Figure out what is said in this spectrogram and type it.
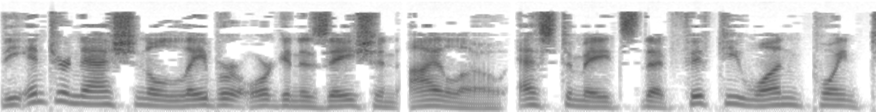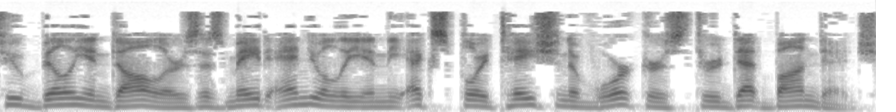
The International Labour Organization (ILO) estimates that $51.2 billion is made annually in the exploitation of workers through debt bondage.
